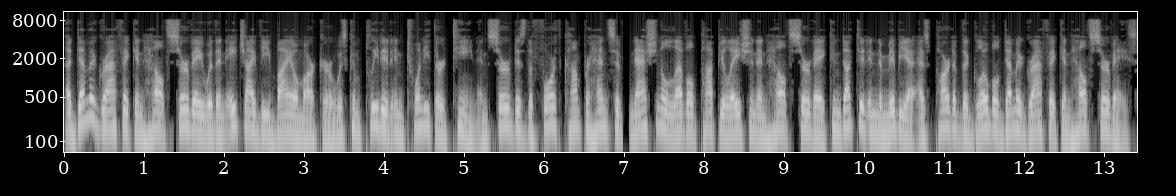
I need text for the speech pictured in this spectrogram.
A demographic and health survey with an HIV biomarker was completed in 2013 and served as the fourth comprehensive, national-level population and health survey conducted in Namibia as part of the Global Demographic and Health Surveys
